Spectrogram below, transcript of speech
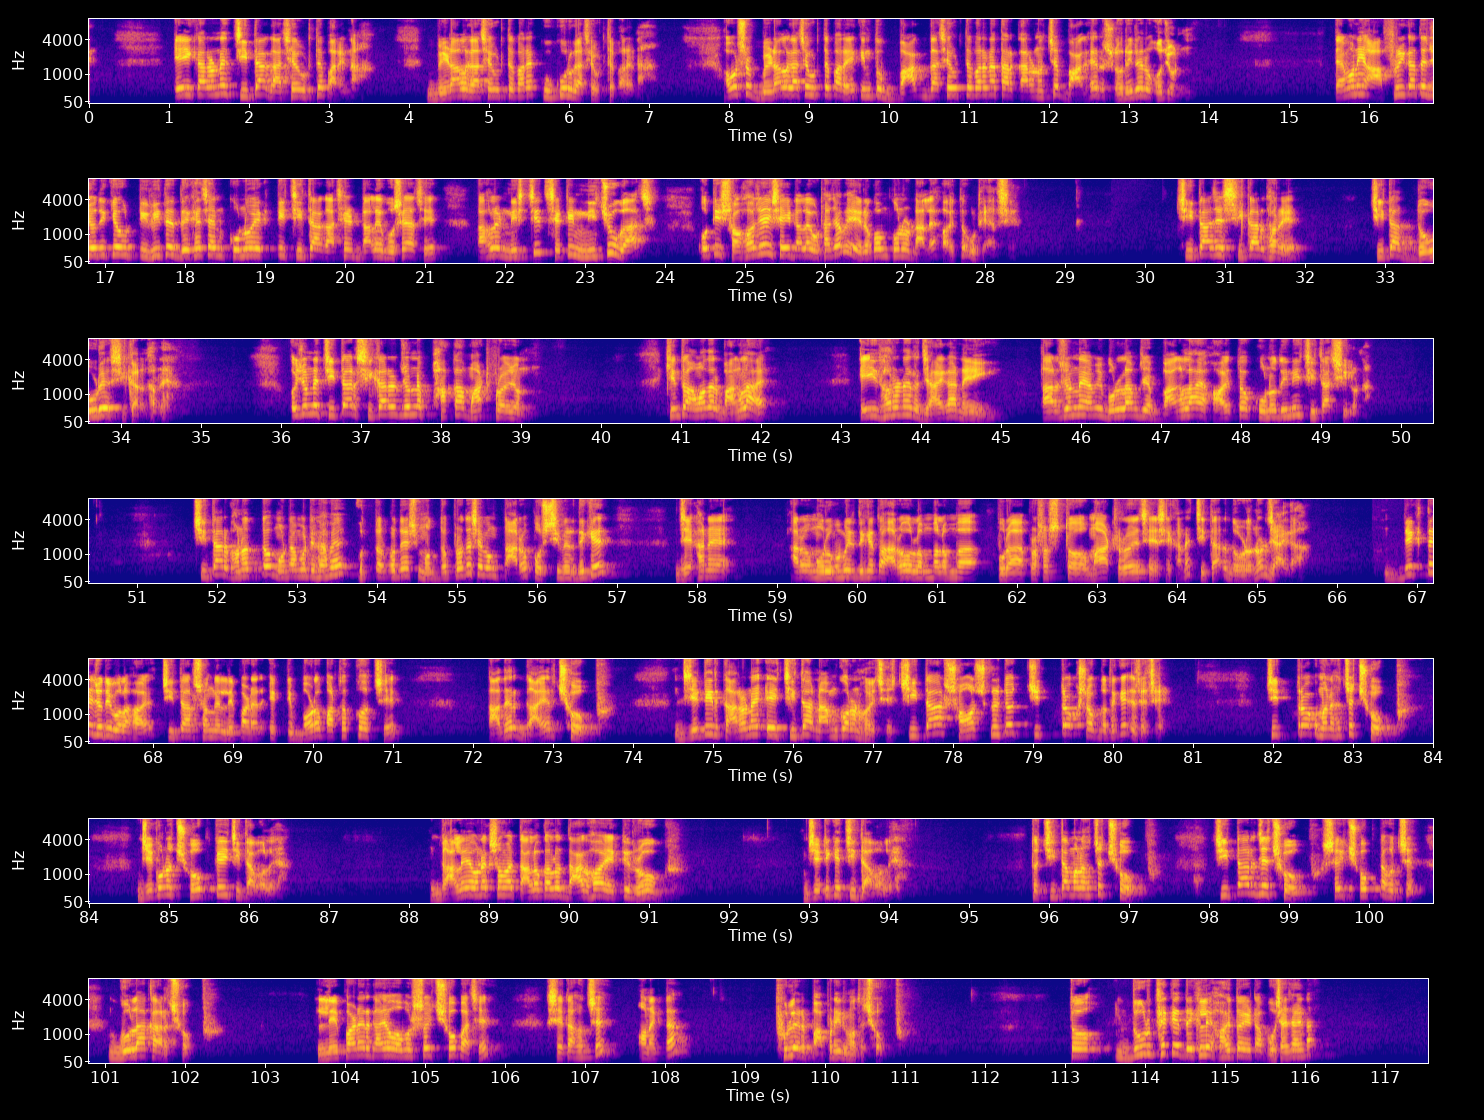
এই কারণে চিতা গাছে উঠতে পারে না। বিড়াল গাছে উঠতে পারে, কুকুর গাছে উঠতে পারে না। অবশ্য বিড়াল গাছে উঠতে পারে, কিন্তু বাঘ গাছে উঠতে পারে না, তার কারণ হচ্ছে বাঘের শরীরের ওজন। তেমনি আফ্রিকাতে যদি কেউ টিভিতে দেখেছেন কোনো একটি চিতা গাছের ডালে বসে আছে, তাহলে নিশ্চিত সেটি নিচু গাছ, অতি সহজেই সেই ডালে ওঠা যাবে, এরকম কোনো ডালে হয়তো উঠে আছে চিতা যে শিকার ধরে, চিতা দৌড়ে শিকার ধরে। ওই জন্য চিতার শিকারের জন্য ফাঁকা মাঠ প্রয়োজন। কিন্তু আমাদের বাংলায় এই ধরনের জায়গা নেই। তার জন্য আমি বললাম যে বাংলায় হয়তো কোনোদিনই চিতা ছিল না। চিতার ঘনত্ব মোটামুটিভাবে উত্তরপ্রদেশ, মধ্যপ্রদেশ এবং তারও পশ্চিমের দিকে। যেখানে আরও মরুভূমির দিকে তো আরও লম্বা লম্বা পুরা প্রশস্ত মাঠ রয়েছে, সেখানে চিতার দৌড়ানোর জায়গা। দেখতে যদি বলা হয়, চিতার সঙ্গে লেপার্ডের একটি বড় পার্থক্য হচ্ছে তাদের গায়ের ছোপ, যেটির কারণে এই চিতা নামকরণ হয়েছে। চিতা সংস্কৃত চিত্রক শব্দ থেকে এসেছে। চিত্রক মানে হচ্ছে ছোপ। যে কোনো ছোপকেই চিতা বলে। গালে অনেক সময় কালো কালো দাগ হয়, একটি রোগ, যেটিকে চিতা বলে। তো চিতা মানে হচ্ছে ছোপ। চিতার যে ছোপ, সেই ছোপটা হচ্ছে গোলাকার ছোপ। লেপার্ডের গায়েও অবশ্যই ছোপ আছে, সেটা হচ্ছে অনেকটা ফুলের পাপড়ির মতো ছোপ। তো দূর থেকে দেখলে হয়তো এটা বোঝা যায় না,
